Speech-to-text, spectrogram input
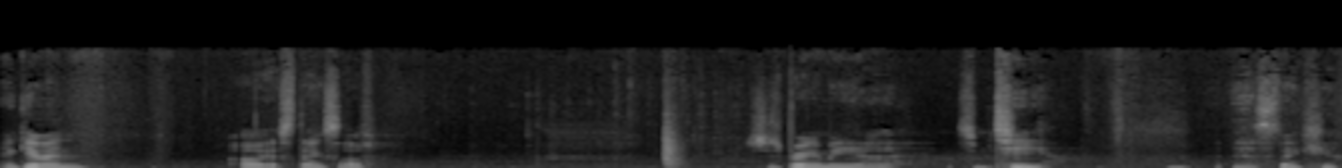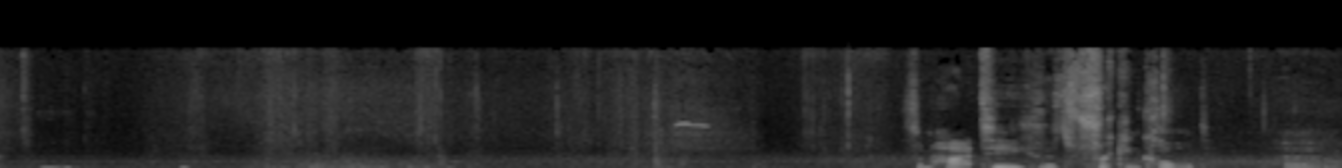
and given, oh yes, thanks, love. She's bringing me uh, some tea. Yes, thank you. Some hot tea because it's freaking cold. Um,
